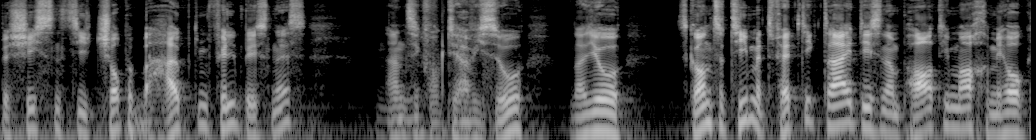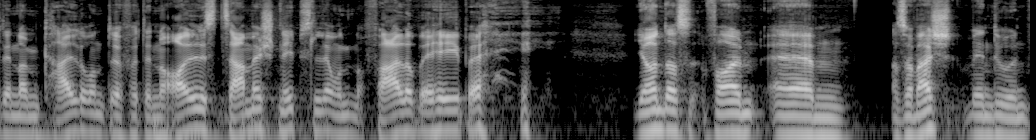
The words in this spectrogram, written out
beschissenste Job überhaupt im Filmbusiness. Und dann haben sie gefragt, ja, wieso? Und dann, ja, das ganze Team hat fertig gedreht, die sind am Party machen, wir hocken dann noch im Keller und dürfen dann noch alles zusammenschnipseln und noch Fehler beheben. Ja, und das vor allem, ähm, also weißt du, wenn du einen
